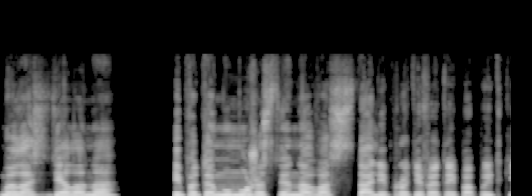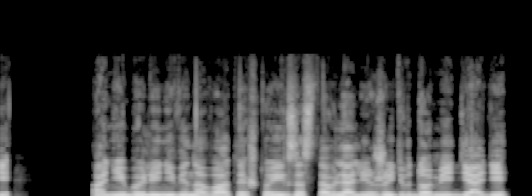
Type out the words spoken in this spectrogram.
была сделана и потому мужественно восстали против этой попытки. Они были не виноваты, что их заставляли жить в доме дяди,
